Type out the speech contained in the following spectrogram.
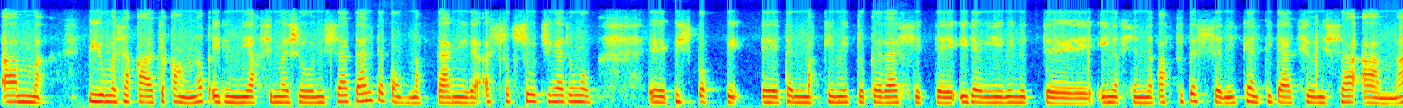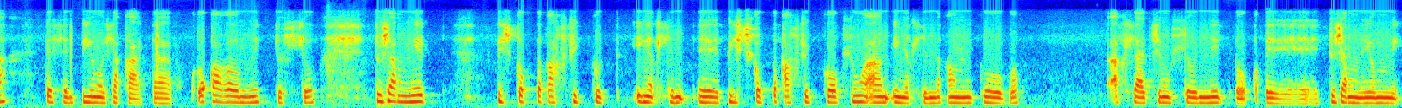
аама пиумасақаатеқарнеқ илинниарсимасуунissaа таан такорнартаангила ассерсуутингалугу э пискорпи танмаккимиттукалааллит илагииминут ингерланнеқарту тассани кандидатиунissaа аама тассан пиумасақаатаа оқареерниттуллу тусарниут пискорпеқарфиккут ингерлан пискорпеқарфиккоорлугу аама ингерланнеқарникууво арлаатсигуллууннит э тусарниумми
